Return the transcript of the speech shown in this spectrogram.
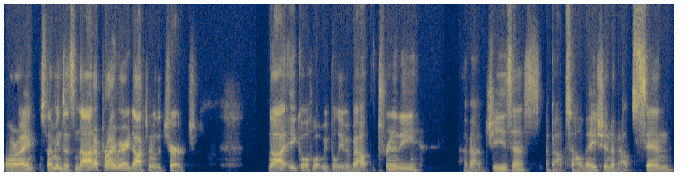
All right. So that means it's not a primary doctrine of the church, not equal with what we believe about the Trinity, about Jesus, about salvation, about sin.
